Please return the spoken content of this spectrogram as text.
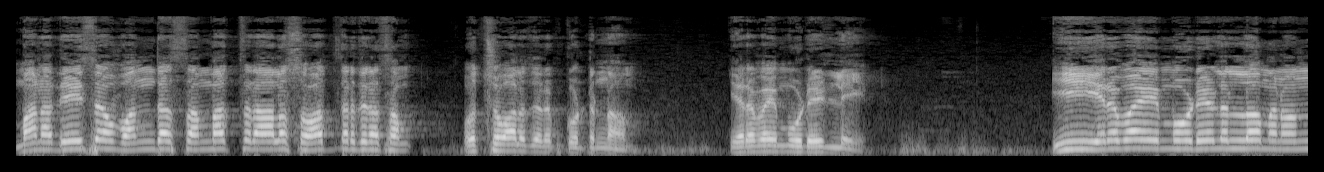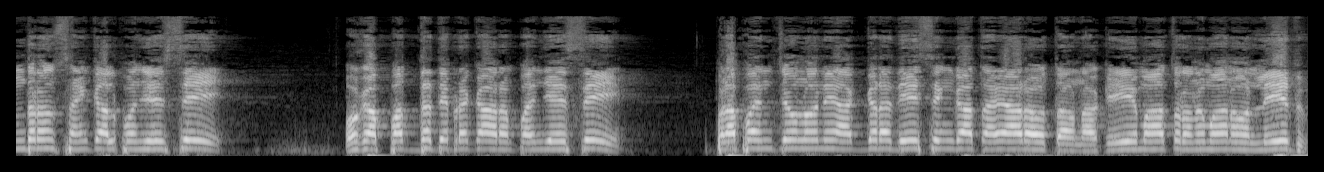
మన దేశం వంద సంవత్సరాల స్వాతంత్ర దిన సం- ఉత్సవాలు జరుపుకుంటున్నాం. ఇరవై మూడేళ్ళే. ఈ ఇరవై మూడేళ్ళలో మనం అందరం సంకల్పం చేస్తే ఒక పద్ధతి ప్రకారం పనిచేస్తే ప్రపంచంలోనే అగ్ర దేశంగా తయారవుతాం. నాకు ఏమాత్రం అనుమానం లేదు.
